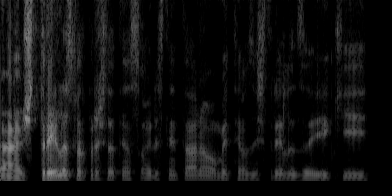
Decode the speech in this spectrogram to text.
Ah, estrelas para prestar atenção. Eles tentaram meter umas estrelas aí que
